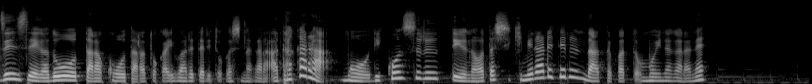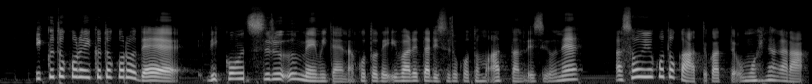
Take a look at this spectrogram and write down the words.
前世がどうたらこうたらとか言われたりとかしながら、あ、だからもう離婚するっていうのは私決められてるんだとかって思いながらね、行くところ行くところで離婚する運命みたいなことで言われたりすることもあったんですよね。あ、そういうことかとかって思いながら、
